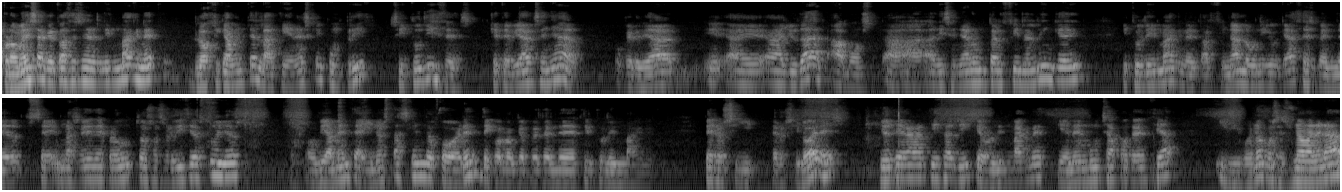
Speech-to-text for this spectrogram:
promesa que tú haces en el lead magnet, lógicamente la tienes que cumplir. Si tú dices que te voy a enseñar o que te voy a, eh, ayudar a, a, diseñar un perfil en LinkedIn y tu lead magnet al final lo único que hace es vender una serie de productos o servicios tuyos, pues obviamente ahí no estás siendo coherente con lo que pretende decir tu lead magnet. Pero si, pero si lo eres, yo te garantizo a ti que un lead magnet tiene mucha potencia y bueno, pues es una manera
